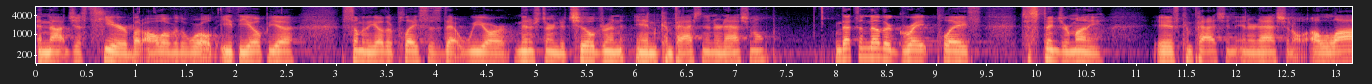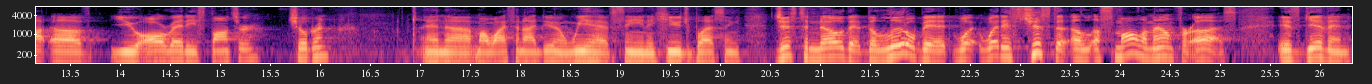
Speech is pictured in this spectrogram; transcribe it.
and not just here, but all over the world. Ethiopia, some of the other places that we are ministering to children in Compassion International. That's another great place to spend your money is Compassion International. A lot of you already sponsor children, and uh, my wife and I do, and we have seen a huge blessing just to know that the little bit, what, what is just a, a small amount for us, is given.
